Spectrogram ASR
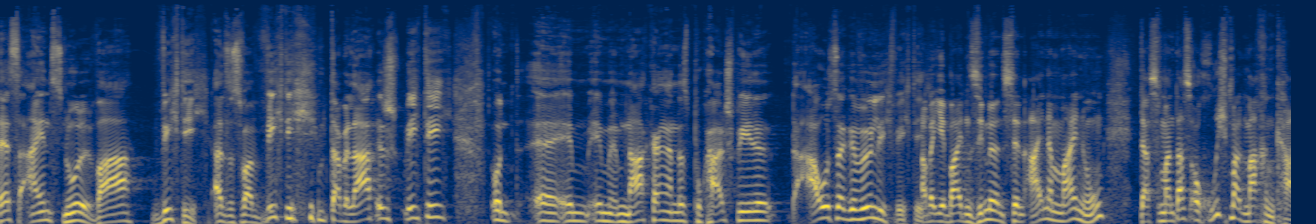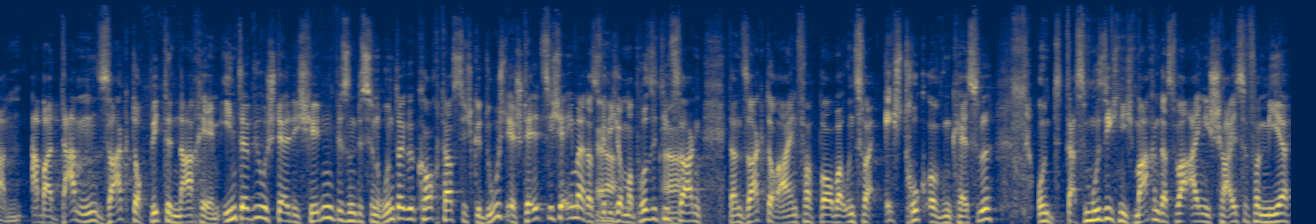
Das 1-0 war wichtig. Also es war wichtig, tabellarisch wichtig und äh, im, im, im Nachgang an das Pokalspiel außergewöhnlich wichtig. Aber ihr beiden sind wir uns denn einer Meinung, dass man das auch ruhig mal machen kann. Aber dann sag doch bitte nachher im Interview, stell dich hin, bist ein bisschen runtergekocht, hast dich geduscht. Er stellt sich ja immer, das will Ja. ich auch mal positiv Ja. sagen. Dann sag doch einfach, boah, bei uns war echt Druck auf dem Kessel und das muss ich nicht machen. Das war eigentlich scheiße von mir,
